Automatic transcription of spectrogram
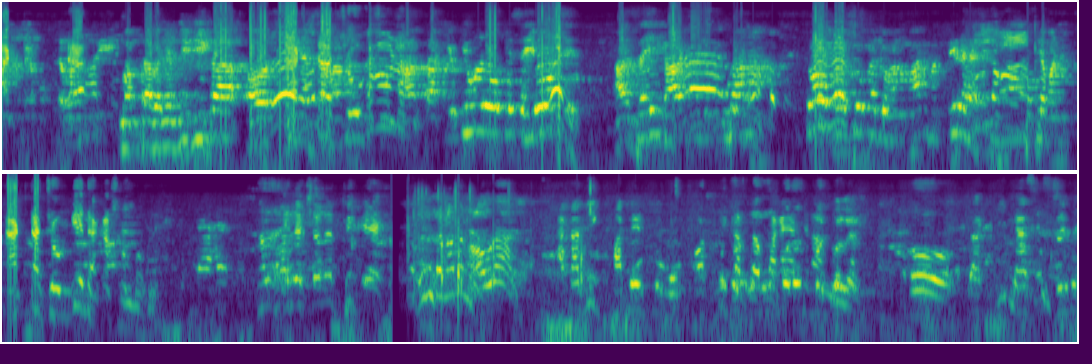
একটা मुख्यमंत्री ममता बनर्जी जी का और একটা चौक- क्योंकि उन लोगों के सहयोग से आज दही घाट में जो पुराना सौ वर्षों का जो हनुमान मंदिर है मुख्यमंत्री একটা চোখ দিয়ে দেখা সম্ভব না ইলেকশনের ঠিক হাওড়া একাধিক ঘাটের জন্য অর্ধেক রাস্তা উদ্বোধন করলো। বলেন তো তা কি মেসেজ দেবে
